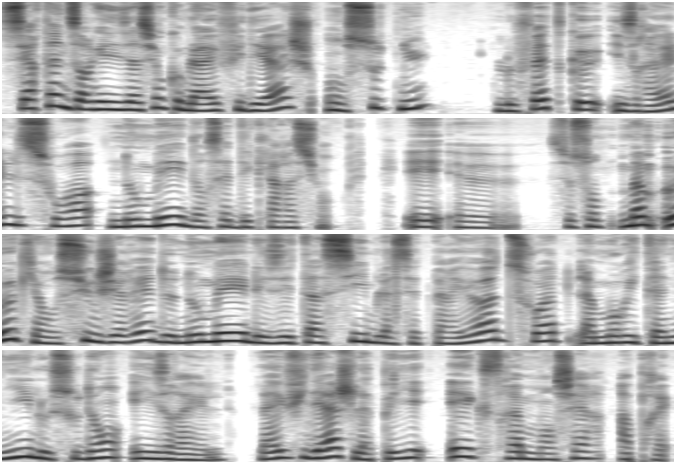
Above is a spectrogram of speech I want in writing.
Certaines organisations comme la FIDH ont soutenu le fait que Israël soit nommé dans cette déclaration. Et euh, ce sont même eux qui ont suggéré de nommer les États cibles à cette période, soit la Mauritanie, le Soudan et Israël. La FIDH l'a payé extrêmement cher après.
